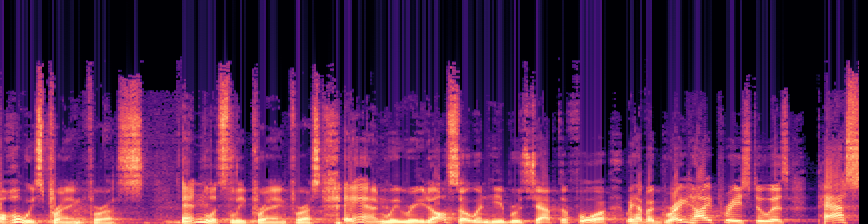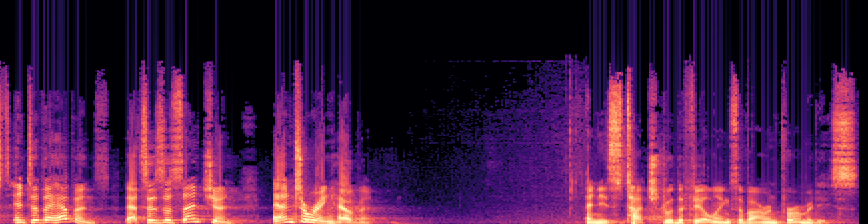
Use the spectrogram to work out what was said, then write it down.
always praying for us, endlessly praying for us. And we read also in Hebrews chapter 4, we have a great high priest who has passed into the heavens. That's his ascension, entering heaven. And he's touched with the feelings of our infirmities.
